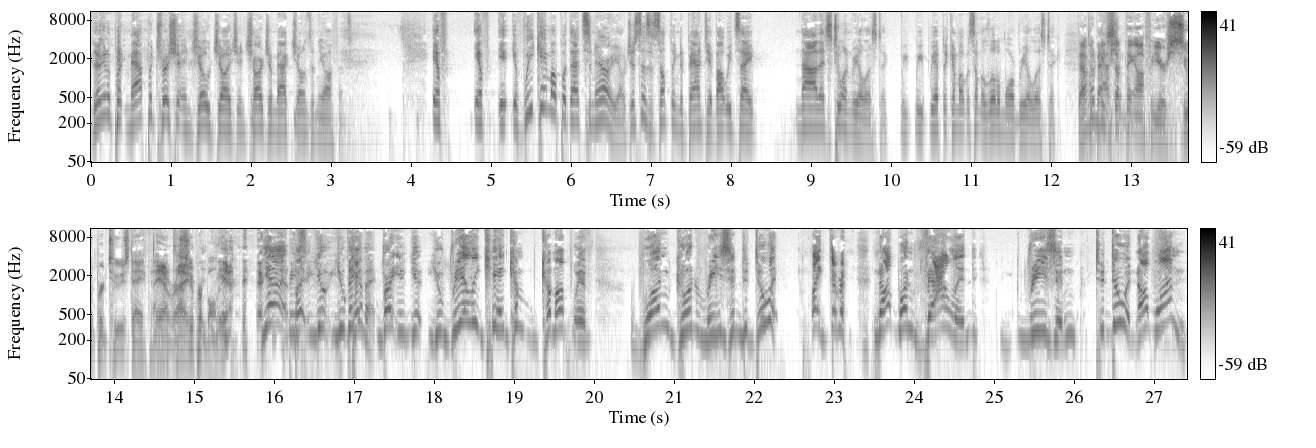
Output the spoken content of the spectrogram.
they're going to put Matt Patricia and Joe Judge in charge of Mac Jones in the offense. If if if we came up with that scenario just as something to banty about, we'd say, "Nah, that's too unrealistic. We, we, we have to come up with something a little more realistic." That would be something off of your Super Tuesday thing. Yeah, right. Super Bowl. Yeah, yeah but you you think can, of it. right? You, you really can't come come up with one good reason to do it. Like there, not one valid reason to do it. Not one.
